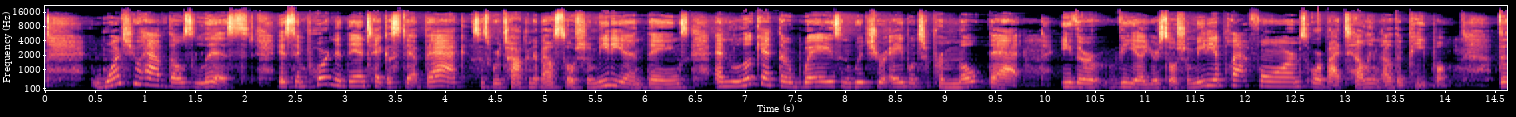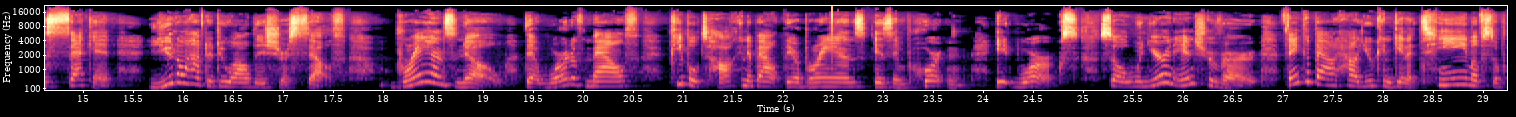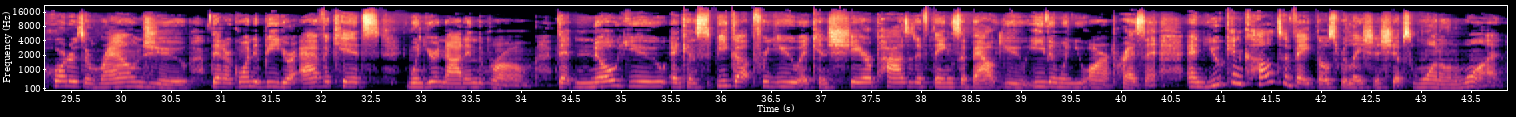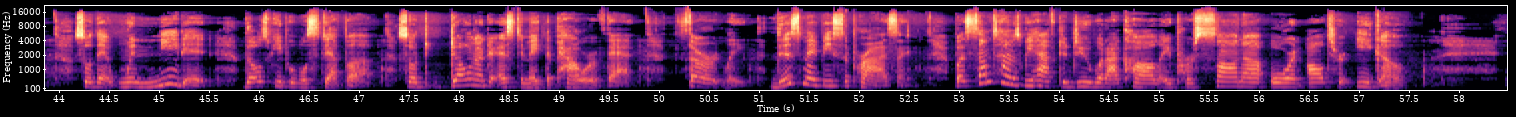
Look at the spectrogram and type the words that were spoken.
Once you have those lists, it's important to then take a step back, since we're talking about social media and things, and look at the ways in which you're able to promote that either via your social media platforms or by telling other people. The second, you don't have to do all this yourself. Brands know that word of mouth, people talking about their brands is important. It works. So when you're an introvert, think about how you can get a team of supporters around you that are going to be your advocates when you're not in the room, that know you and can speak up for you and can share positive things about you even when you aren't present. And you can cultivate those relationships one on one so that when needed, those people will step up. So don't underestimate the power of that. Thirdly, this may be surprising, but sometimes we have to do what I call a persona or an alter ego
